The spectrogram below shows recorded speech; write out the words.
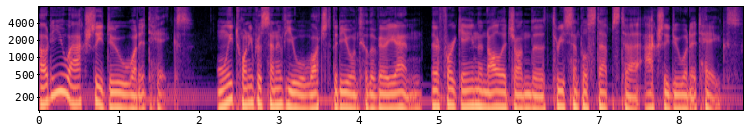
How do you actually do what it takes? Only 20% of you will watch the video until the very end, therefore gaining the knowledge on the three simple steps to actually do what it takes.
